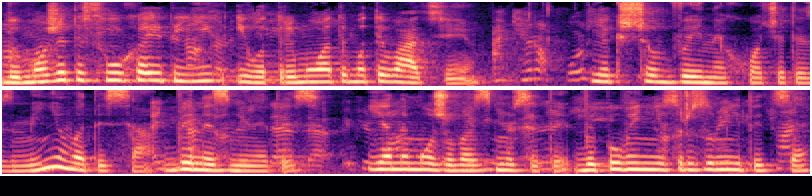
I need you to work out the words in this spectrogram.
Ви можете слухати їх і отримувати мотивацію. Якщо ви не хочете змінюватися, ви не змінитесь. Я не можу вас змусити. Ви повинні зрозуміти це.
